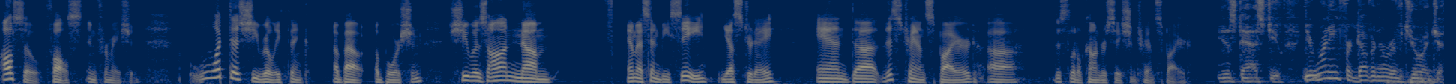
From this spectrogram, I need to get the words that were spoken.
also false information. What does she really think about abortion? She was on um, MSNBC yesterday, and uh, this transpired. Uh, this little conversation transpired. just asked you. You're running for governor of Georgia.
